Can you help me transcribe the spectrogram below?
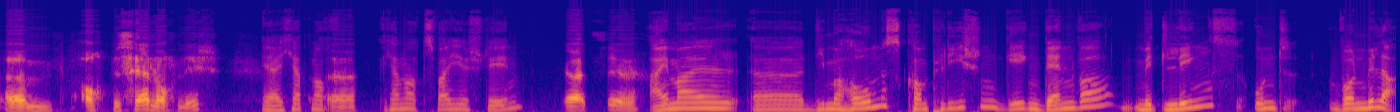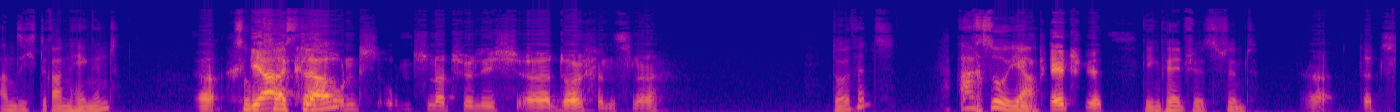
Ähm, auch bisher noch nicht. Ja, ich habe noch, Äh. ich habe noch zwei hier stehen. Ja, erzähl. Einmal äh, die Mahomes Completion gegen Denver mit links und Von Miller an sich dranhängend. Ja, ja klar, und, und natürlich äh, Dolphins, ne? Dolphins? Ach so, ja, Gegen Patriots. gegen Patriots, stimmt. Ja, das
